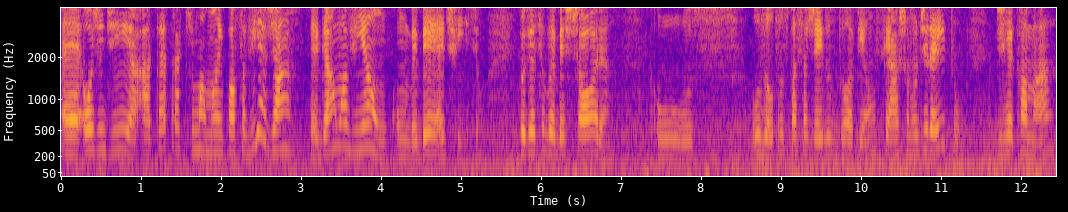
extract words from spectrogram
é, hoje em dia, até para que uma mãe possa viajar, pegar um avião com um bebê é difícil. Porque se o bebê chora, os, os outros passageiros do avião se acham no direito de reclamar,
